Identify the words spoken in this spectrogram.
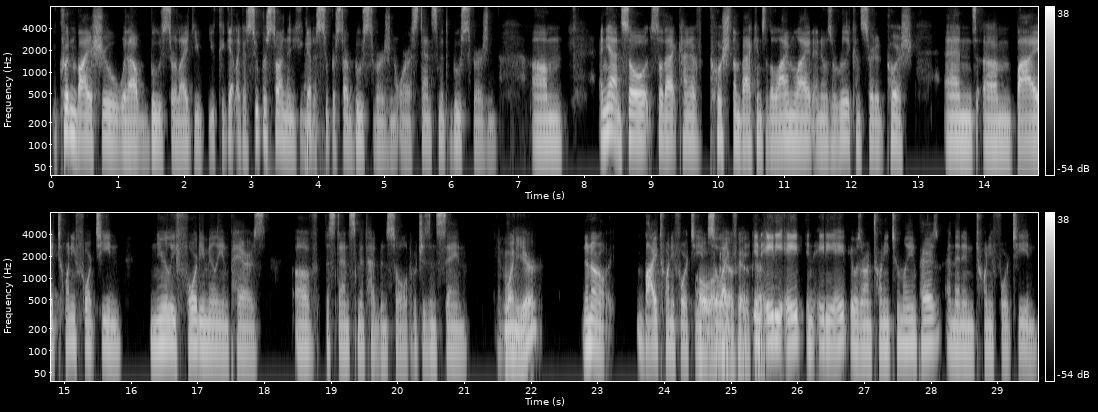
you couldn't buy a shoe without Boost, or like you you could get like a Superstar, and then you could get a Superstar Boost version or a Stan Smith Boost version. Um, and yeah, and so so that kind of pushed them back into the limelight, and it was a really concerted push. And um, by 2014, nearly 40 million pairs of the Stan Smith had been sold, which is insane. In one year? No, no, no. By 2014. Oh, okay, so like okay, okay. in 88, in 88, it was around 22 million pairs. And then in 2014,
